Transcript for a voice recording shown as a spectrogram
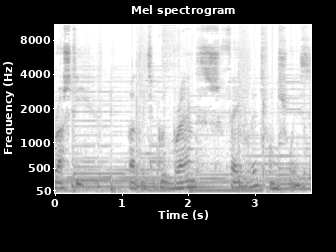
rusty, but it's a good brand, Favorit from Swiss.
